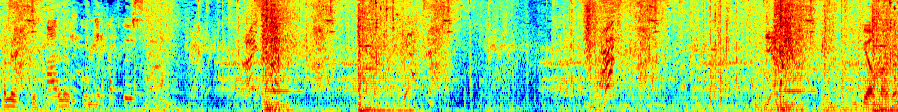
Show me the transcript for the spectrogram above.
살려줄게. 아군이 공격받고 있습니다. 이게 안 맞아?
